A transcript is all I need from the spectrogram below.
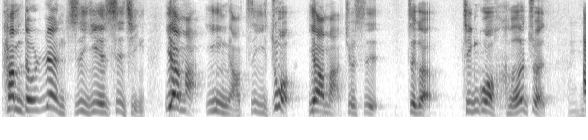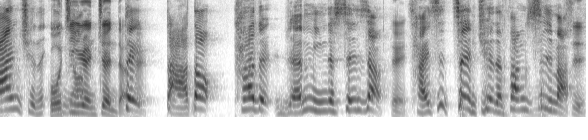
他们都认知一件事情：要么疫苗自己做，要么就是这个经过核准、安全的国际认证的，对，打到。他的人民的身上，对，才是正确的方式嘛？是，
